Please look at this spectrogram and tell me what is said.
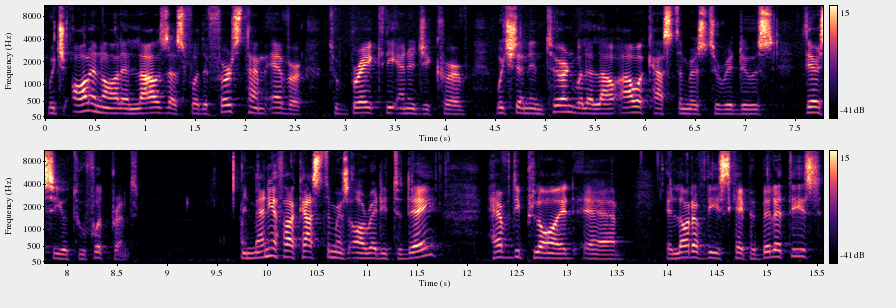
which all in all allows us for the first time ever to break the energy curve, which then in turn will allow our customers to reduce their CO2 footprint. And many of our customers already today have deployed uh, a lot of these capabilities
